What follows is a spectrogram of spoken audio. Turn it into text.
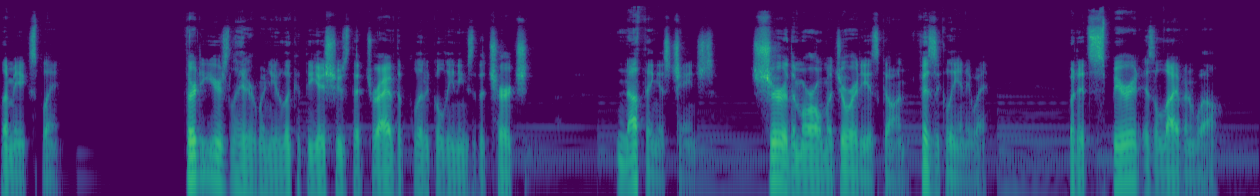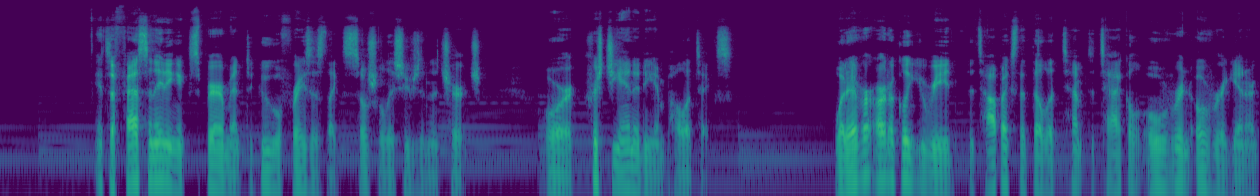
Let me explain. 30 years later, when you look at the issues that drive the political leanings of the church, nothing has changed. Sure, the moral majority is gone, physically anyway, but its spirit is alive and well. It's a fascinating experiment to Google phrases like social issues in the church or Christianity and politics. Whatever article you read, the topics that they'll attempt to tackle over and over again are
